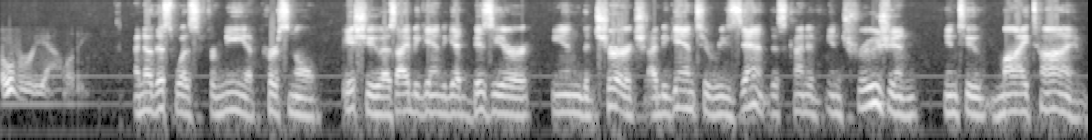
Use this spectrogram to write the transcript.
over reality. I know this was for me a personal issue as I began to get busier in the church. I began to resent this kind of intrusion into my time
